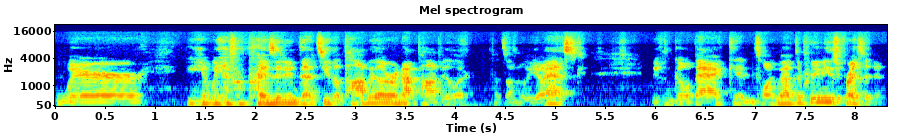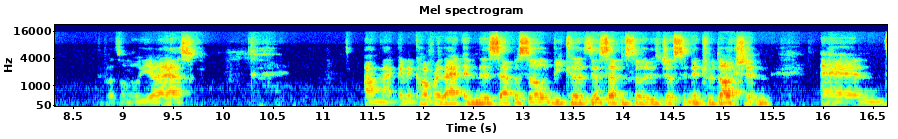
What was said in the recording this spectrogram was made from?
where you know, we have a president that's either popular or not popular. Depends on who you ask. We can go back and talk about the previous president. Depends on who you ask. I'm not going to cover that in this episode because this episode is just an introduction. And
